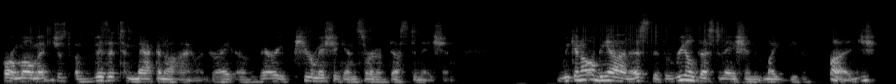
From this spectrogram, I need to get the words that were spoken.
for a moment, just a visit to Mackinac Island, right? A very pure Michigan sort of destination. We can all be honest that the real destination might be the fudge,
